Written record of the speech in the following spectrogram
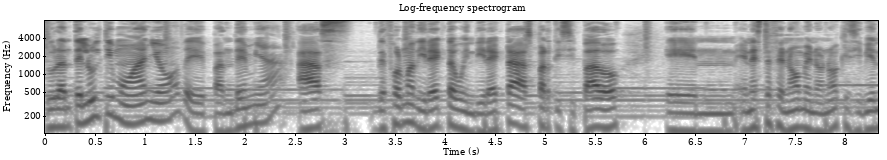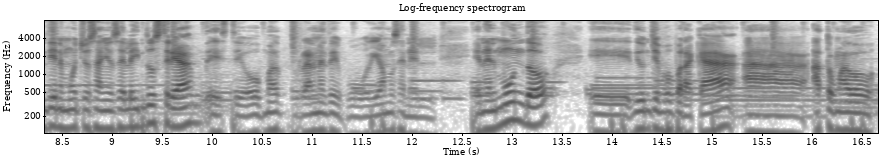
durante el último año de pandemia has de forma directa o indirecta has participado en, este fenómeno, ¿no? Que si bien tiene muchos años en la industria, este, o más realmente, digamos, en el, en el mundo, eh, de un tiempo para acá ha, tomado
